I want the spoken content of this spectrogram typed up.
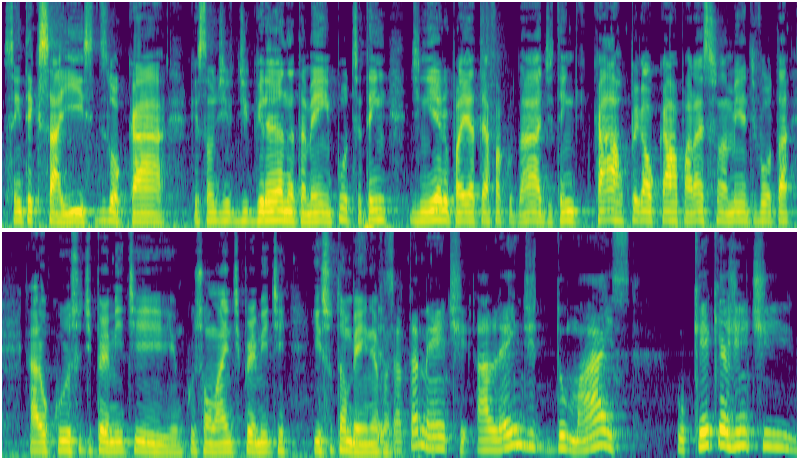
sem ter que sair, se deslocar, questão de, de grana também. Putz, você tem dinheiro para ir até a faculdade, tem carro, pegar o carro, parar estacionamento e voltar. Cara, o curso te permite, um curso online te permite isso também, né, Van? Exatamente. Além de, do mais o que, que a gente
